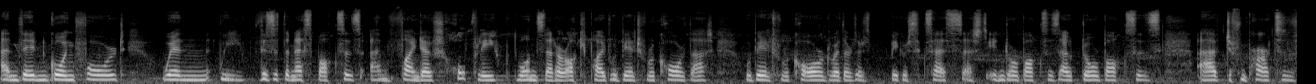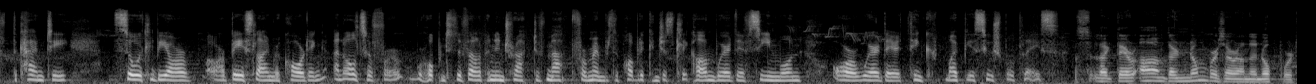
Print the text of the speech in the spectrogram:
and then going forward, when we visit the nest boxes and find out, hopefully, the ones that are occupied, we'll be able to record that. We'll be able to record whether there's bigger success at indoor boxes, outdoor boxes, uh, different parts of the county, so it'll be our, our baseline recording, and also for we're hoping to develop an interactive map for members of the public can just click on where they've seen one or where they think might be a suitable place. So like they're on, their numbers are on an upward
